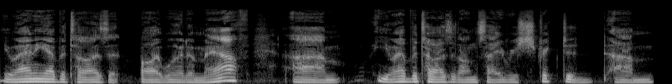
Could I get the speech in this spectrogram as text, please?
you only advertise it by word of mouth, um, you advertise it on, say, restricted um,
